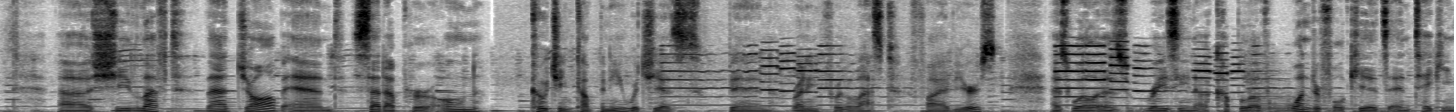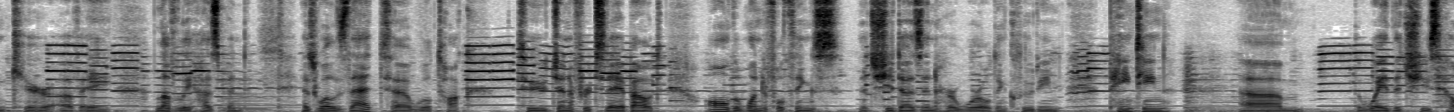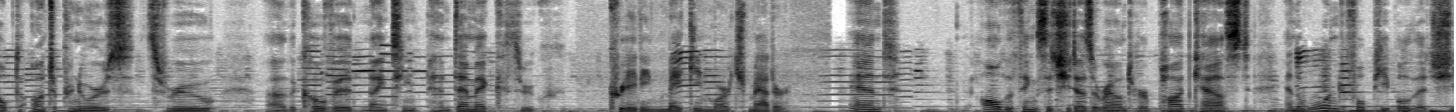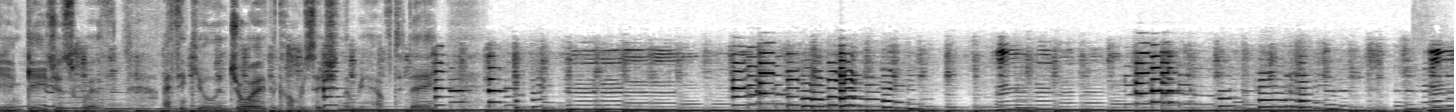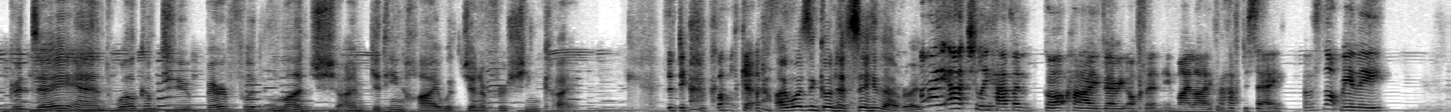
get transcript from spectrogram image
Uh, she left that job and set up her own coaching company, which she has been running for the last five years, as well as raising a couple of wonderful kids and taking care of a lovely husband. As well as that, uh, we'll talk to Jennifer today about all the wonderful things that she does in her world, including painting, um, the way that she's helped entrepreneurs through uh, the COVID 19 pandemic, through cr- creating Making March Matter, and all the things that she does around her podcast and the wonderful people that she engages with. I think you'll enjoy the conversation that we have today. Good day and welcome to Barefoot Lunch. I'm getting high with Jennifer Shinkai. A different podcast. I wasn't going to say that, right? I actually haven't got high very often in my life, I have to say. I was not really,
